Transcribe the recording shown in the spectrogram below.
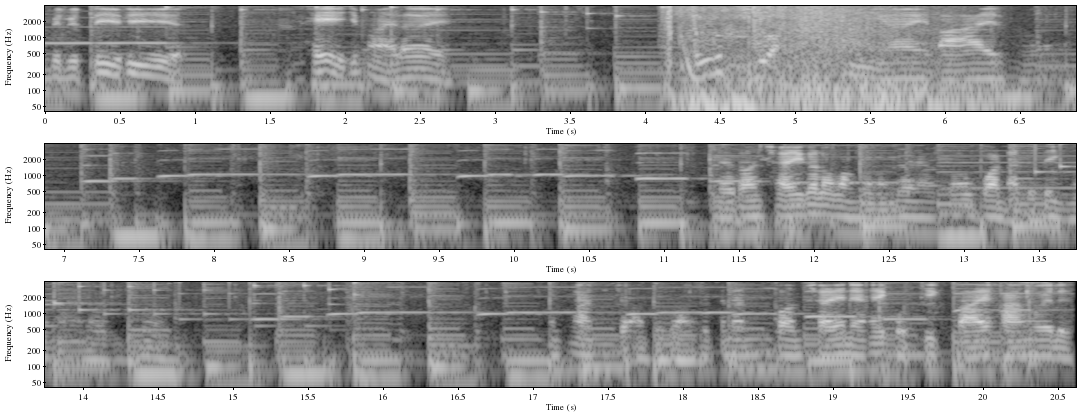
ability ที่เท่ชิบหายเลยปึ๊บชั่วนี่ไงตายแต่ตอนใช้ก็ระวังระวังด้วยนะเพราะบอลอาจจะเด้งมาหาเราค่อนข้างที่จะอันตรายเพราะฉะนั้นตอนใช้เนี่ยให้กดคลิกซ้ายค้างไว้เลย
